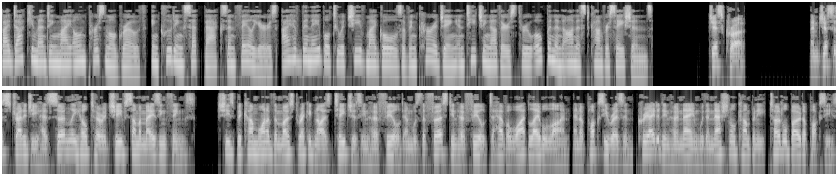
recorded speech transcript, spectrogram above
By documenting my own personal growth, including setbacks and failures, I have been able to achieve my goals of encouraging and teaching others through open and honest conversations. Jess Crow and Jess's strategy has certainly helped her achieve some amazing things. She's become one of the most recognized teachers in her field and was the first in her field to have a white label line an epoxy resin created in her name with a national company Total Boat Epoxies.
